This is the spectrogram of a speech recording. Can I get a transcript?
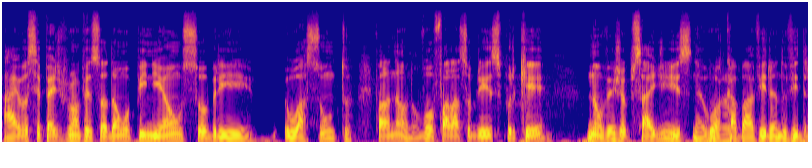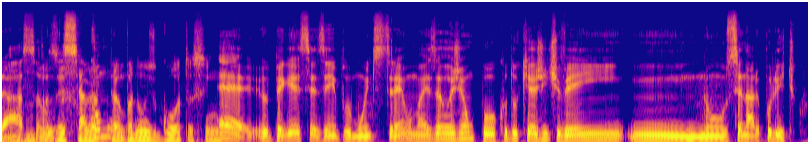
aí você pede para uma pessoa dar uma opinião sobre o assunto, fala, não, não vou falar sobre isso porque não vejo upside nisso, né? Eu vou Uhum. acabar virando vidraça. Às ou- vezes você abre Como- a tampa de um esgoto, assim. É, eu peguei esse exemplo muito extremo, mas hoje é um pouco do que a gente vê em- em- no cenário político.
